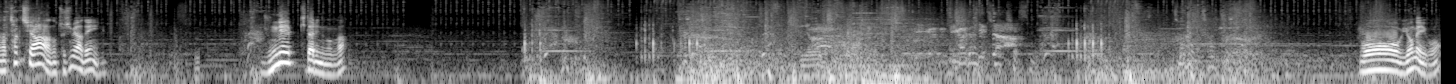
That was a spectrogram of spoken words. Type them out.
야, 나 착취야. 너 조심해야 돼. 6렙 기다리는 건가? 오, 위험해, 이거.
